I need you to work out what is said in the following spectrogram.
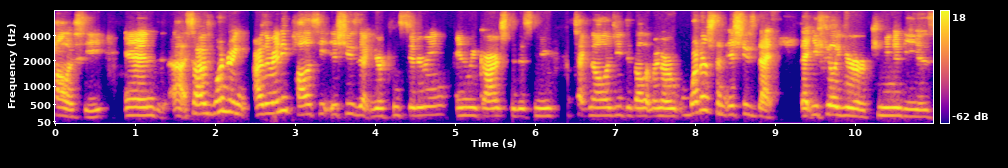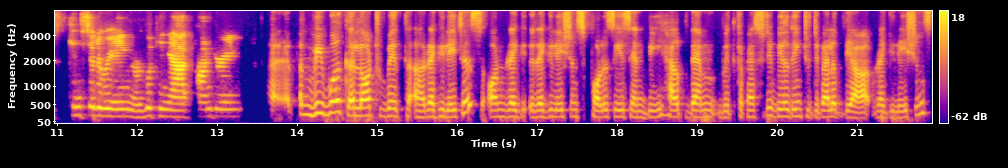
policy. And uh, so I was wondering, are there any policy issues that you're considering in regards to this new technology development, or what are some issues that that you feel your community is considering or looking at, pondering? Uh, we work a lot with uh, regulators on reg- regulations policies and we help them with capacity building to develop their regulations.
